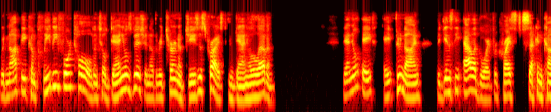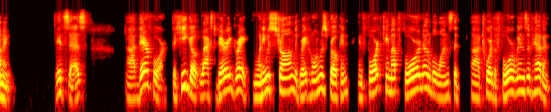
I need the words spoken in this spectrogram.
would not be completely foretold until Daniel's vision of the return of Jesus Christ in Daniel 11. Daniel 8, 8 through 9 begins the allegory for Christ's second coming. It says, uh, Therefore, the he goat waxed very great. When he was strong, the great horn was broken, and forth came up four notable ones that uh, toward the four winds of heaven.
